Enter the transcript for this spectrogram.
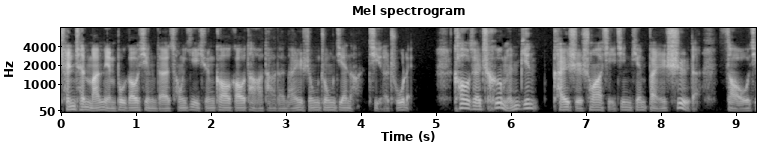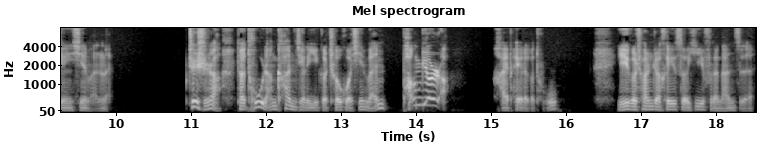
晨晨满脸不高兴的从一群高高大大的男生中间呢挤了出来，靠在车门边，开始刷起今天本市的早间新闻来。这时啊，他突然看见了一个车祸新闻，旁边啊还配了个图：一个穿着黑色衣服的男子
